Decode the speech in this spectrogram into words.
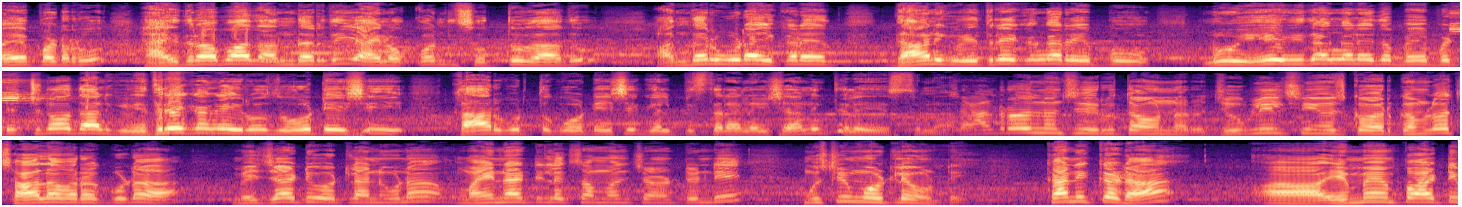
భయపడరు. హైదరాబాద్ అందరిది. ఆయన ఒక్కరిది సొత్తు కాదు. అందరూ కూడా ఇక్కడ దానికి వ్యతిరేకంగా రేపు నువ్వు ఏ విధంగానైతే భయపెట్టించినో దానికి వ్యతిరేకంగా ఈరోజు ఓటేసి కారు గుర్తుకు ఓటేసి గెలిపిస్తారనే విషయాన్ని తెలియజేస్తున్నాను చాలా రోజుల నుంచి తిరుగుతూ ఉన్నారు. జూబ్లీహిల్స్ నియోజకవర్గంలో చాలా వరకు కూడా మెజార్టీ ఓట్లన్నీ కూడా మైనార్టీలకు సంబంధించినటువంటి ముస్లిం ఓట్లే ఉంటాయి. కానీ ఇక్కడ ఎంఐఎం పార్టీ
